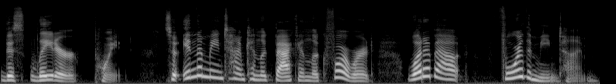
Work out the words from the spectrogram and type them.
this later point. So, in the meantime, can look back and look forward. What about for the meantime?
